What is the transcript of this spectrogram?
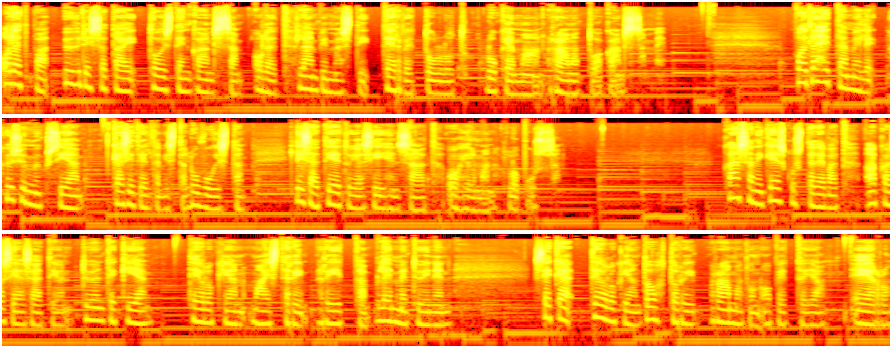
Oletpa yhdessä tai toisten kanssa, olet lämpimästi tervetullut lukemaan raamattua kanssamme. Voit lähettää meille kysymyksiä käsiteltävistä luvuista. Lisätietoja siihen saat ohjelman lopussa. Kanssani keskustelevat Akasiasäätiön työntekijä, teologian maisteri Riitta Lemmetyinen sekä teologian tohtori, raamatun opettaja Eero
